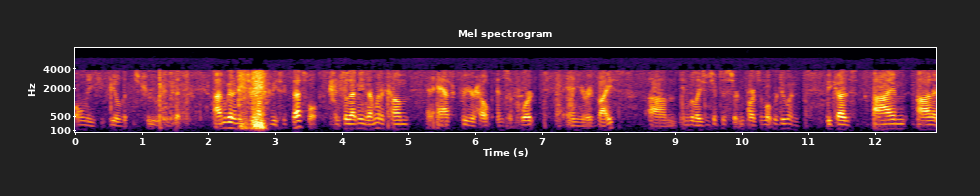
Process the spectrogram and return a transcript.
only if you feel that it's true, is that I'm going to need your help to be successful. And so that means I'm going to come and ask for your help and support and your advice um, in relationship to certain parts of what we're doing, because I'm on a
